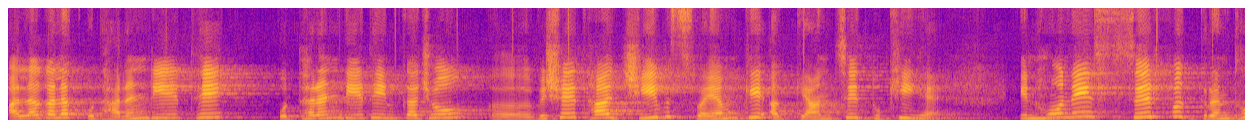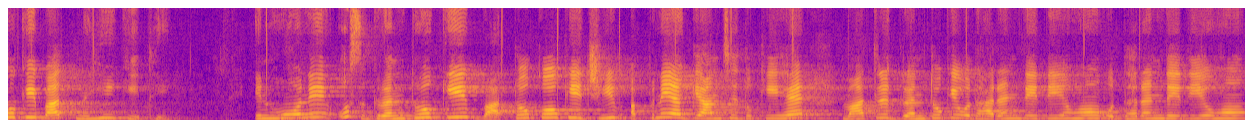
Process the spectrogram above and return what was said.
अलग अलग उदाहरण दिए थे। उदाहरण दिए थे। इनका जो विषय था, जीव स्वयं के अज्ञान से दुखी है। इन्होंने सिर्फ़ ग्रंथों की बात नहीं की थी। इन्होंने उस ग्रंथों की बातों को कि जीव अपने अज्ञान से दुखी है, मात्र ग्रंथों के उदाहरण दे दिए हों उदाहरण दे दिए हों,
